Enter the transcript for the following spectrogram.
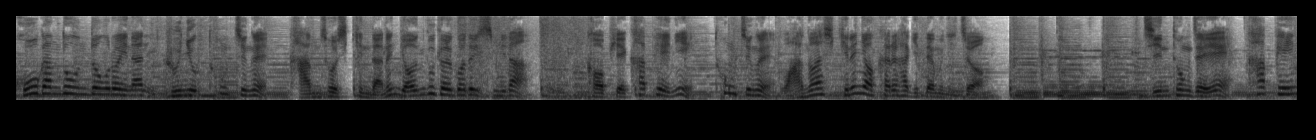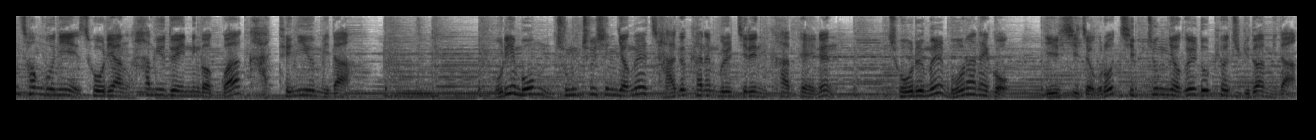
고강도 운동으로 인한 근육 통증을 감소시킨다는 연구 결과도 있습니다. 커피의 카페인이 통증을 완화시키는 역할을 하기 때문이죠. 진통제에 카페인 성분이 소량 함유되어 있는 것과 같은 이유입니다. 우리 몸 중추신경을 자극하는 물질인 카페인은 졸음을 몰아내고 일시적으로 집중력을 높여주기도 합니다.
